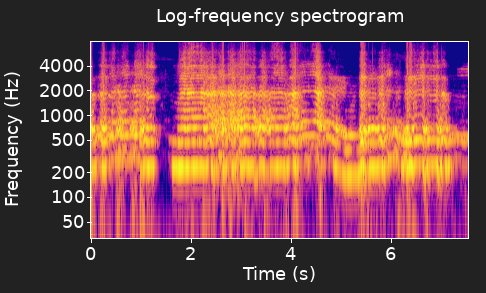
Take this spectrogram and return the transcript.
Thank you.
